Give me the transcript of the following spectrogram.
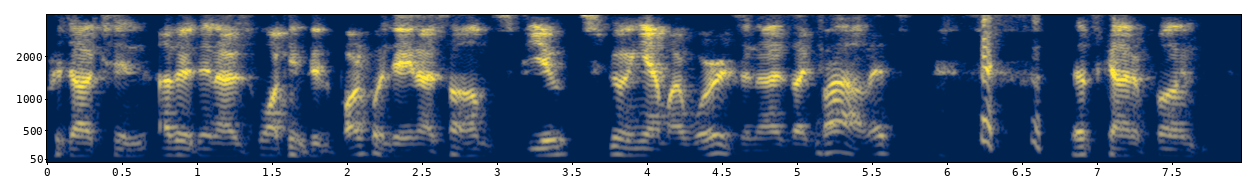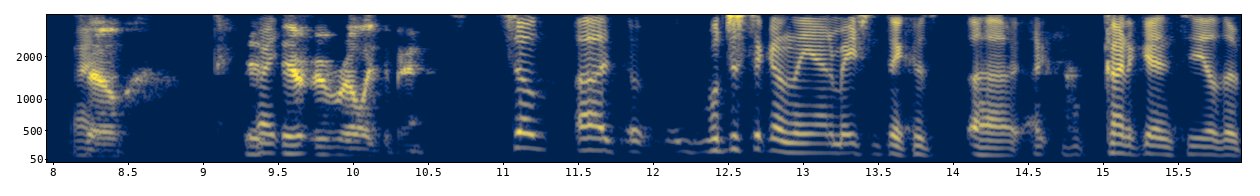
production, other than I was walking through the park one day and I saw him spew spewing out my words, and I was like, "Wow, that's that's kind of fun." Right. So it, Right. it, it really depends. So uh, we'll just stick on the animation thing because uh, I kind of get into the other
